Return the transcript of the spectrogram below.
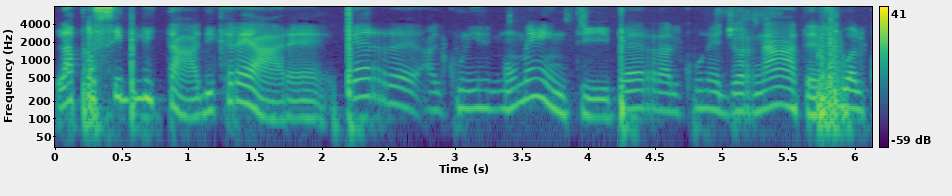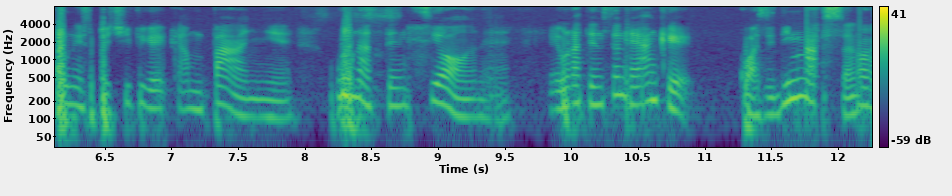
la possibilità di creare per alcuni momenti, per alcune giornate, su alcune specifiche campagne, un'attenzione e un'attenzione anche quasi di massa, no?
